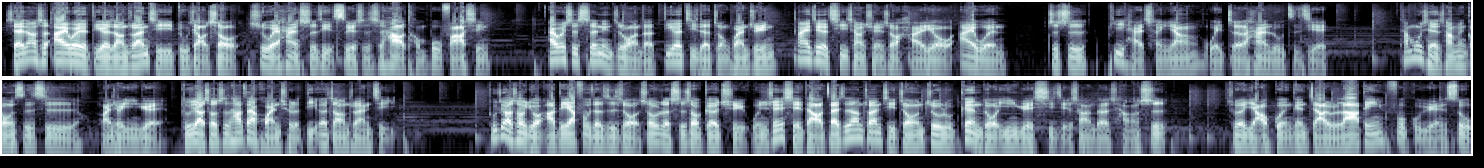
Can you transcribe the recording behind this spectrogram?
下一张是艾薇的第二张专辑《独角兽》，数位和实体四月十四号同步发行。艾薇是《森林之王》的第二季的总冠军，那一届的七强选手还有艾文、芝芝、屁海陈央、韦哲和卢子杰。他目前的唱片公司是环球音乐，《独角兽》是他在环球的第二张专辑。《独角兽》由阿迪亚负责制作，收录了十首歌曲。文轩写道，在这张专辑中注入更多音乐细节上的尝试。除了摇滚，更加入拉丁复古元素，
